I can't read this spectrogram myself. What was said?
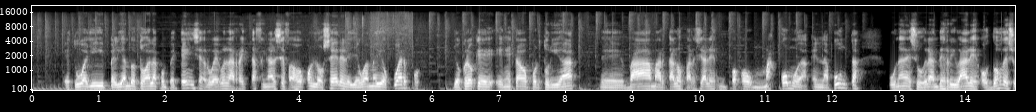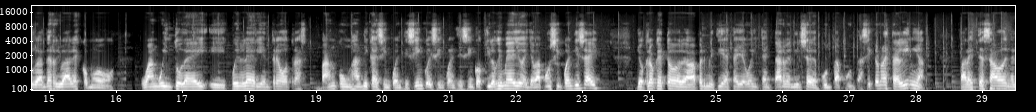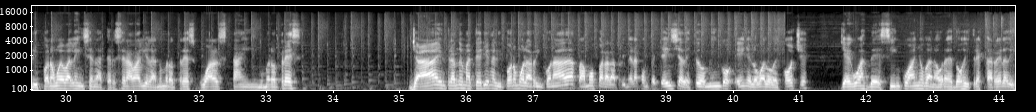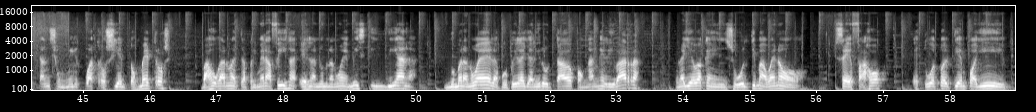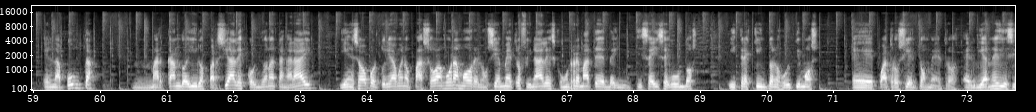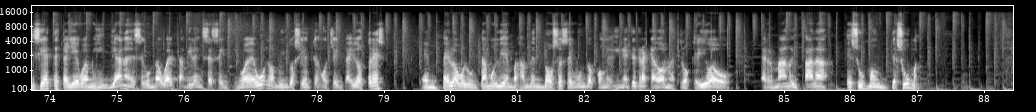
estuvo allí peleando toda la competencia, luego en la recta final se fajó con los seres, le llegó a medio cuerpo. Yo creo que en esta oportunidad eh, va a marcar los parciales un poco más cómoda en la punta. Una de sus grandes rivales, o dos de sus grandes rivales, como One Win Today y Queen Larry, entre otras, van con un handicap de 55 y 55 kilos y medio. Ella va con 56. Yo creo que esto le va a permitir a esta yegua intentar venirse de punta a punta. Así que nuestra línea para este sábado en el Hipódromo de Valencia, en la tercera valle, la número 3, Wallstein número 3. Ya entrando en materia en el hipódromo La Rinconada, vamos para la primera competencia de este domingo en el óvalo de coche. Yeguas de 5 años, ganadoras de 2 y 3 carreras, distancia 1400 metros. Va a jugar nuestra primera fija, es la número 9, Miss Indiana. Número 9, la pupila Yanir Hurtado con Ángel Ibarra. Una yegua que en su última, bueno, se fajó. Estuvo todo el tiempo allí en la punta, marcando allí los parciales con Jonathan Aray y en esa oportunidad, bueno, pasó amor amor en los 100 metros finales con un remate de 26 segundos y 3 quintos en los últimos 400 eh, metros. El viernes 17 esta yegua Mis Indiana de segunda vuelta, miren 69.1, 1200 en 82.3, en pelo a voluntad muy bien, bajando en 12 segundos con el jinete traqueador, nuestro querido hermano y pana Jesús Montezuma.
